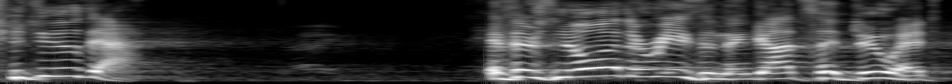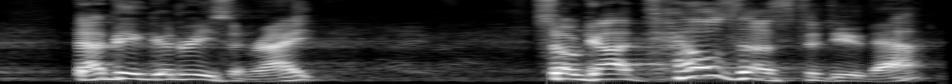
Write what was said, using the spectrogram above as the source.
to do that. If there's no other reason than God said do it, that'd be a good reason, right? So God tells us to do that.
